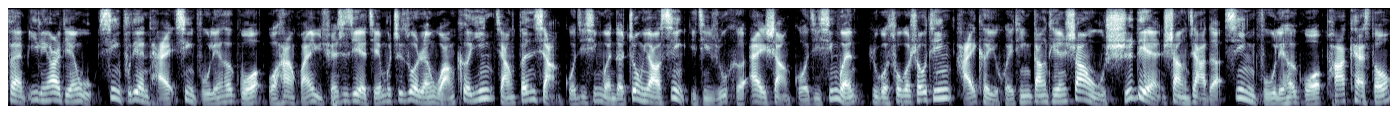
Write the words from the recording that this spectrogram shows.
FM 一零二点五幸福电台幸福联合国，我和寰宇全世界节目制作人王克英将分享国际新闻的重要性以及如何爱上国际新闻。如果错过收听，还可以回听当天上午十点上架的幸福联合国 Podcast 哦。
